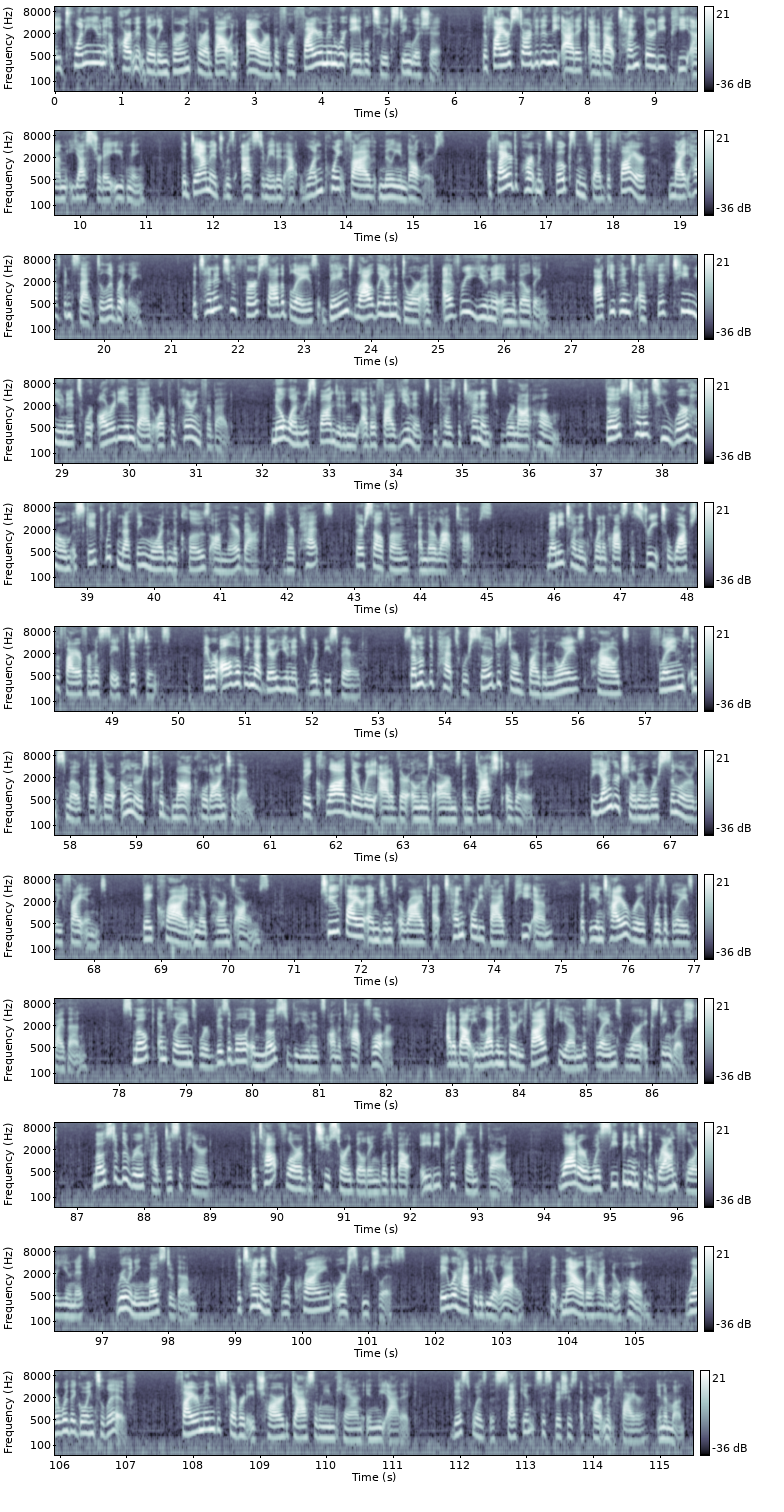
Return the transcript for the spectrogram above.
A 20 unit apartment building burned for about an hour before firemen were able to extinguish it. The fire started in the attic at about 10:30 p.m. yesterday evening. The damage was estimated at $1.5 million. A fire department spokesman said the fire might have been set deliberately. The tenant who first saw the blaze banged loudly on the door of every unit in the building. Occupants of 15 units were already in bed or preparing for bed. No one responded in the other five units because the tenants were not home. Those tenants who were home escaped with nothing more than the clothes on their backs, their pets, their cell phones, and their laptops. Many tenants went across the street to watch the fire from a safe distance. They were all hoping that their units would be spared. Some of the pets were so disturbed by the noise, crowds, flames, and smoke that their owners could not hold on to them. They clawed their way out of their owners' arms and dashed away. The younger children were similarly frightened. They cried in their parents' arms. Two fire engines arrived at 10:45 p.m., but the entire roof was ablaze by then. Smoke and flames were visible in most of the units on the top floor. At about 11:35 p.m., the flames were extinguished. Most of the roof had disappeared. The top floor of the two story building was about 80% gone. Water was seeping into the ground floor units, ruining most of them. The tenants were crying or speechless. They were happy to be alive, but now they had no home. Where were they going to live? Firemen discovered a charred gasoline can in the attic. This was the second suspicious apartment fire in a month.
